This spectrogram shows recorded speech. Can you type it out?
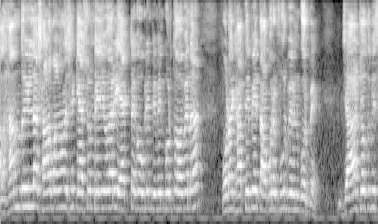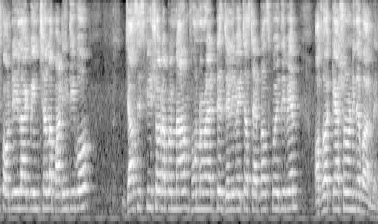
আলহামদুলিল্লাহ, সারা বাংলাদেশে ক্যাশ অন ডেলিভারি এক টাকা অগ্রিম পেমেন্ট করতে হবে না। প্রোডাক্ট হাতে পেয়ে তারপরে ফুল পেমেন্ট করবেন। যার যত পিস কোয়ান্টিটি লাগবে ইনশাল্লাহ পাঠিয়ে দিব। জাস্ট স্ক্রিনশট আপনার নাম phone number address delivery charge advance করে দিবেন, অথবা ক্যাশ অনও নিতে পারবেন।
